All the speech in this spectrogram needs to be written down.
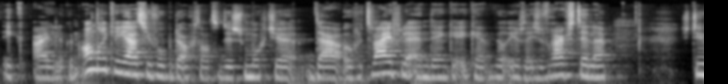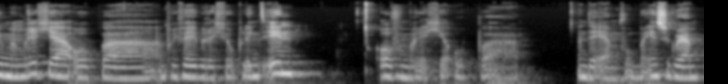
ik eigenlijk een andere creatie voor bedacht had. Dus mocht je daarover twijfelen en denken, ik wil eerst deze vraag stellen, stuur me een berichtje op uh, een privéberichtje op LinkedIn of een berichtje op uh, een DM voor mijn Instagram.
